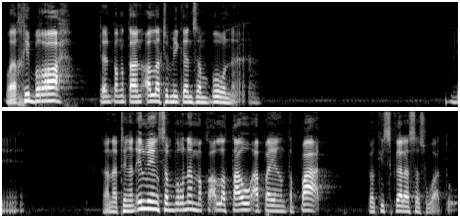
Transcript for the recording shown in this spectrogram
Wa khibrah dan pengetahuan Allah demikian sempurna. Ya. Karena dengan ilmu yang sempurna maka Allah tahu apa yang tepat bagi segala sesuatu.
